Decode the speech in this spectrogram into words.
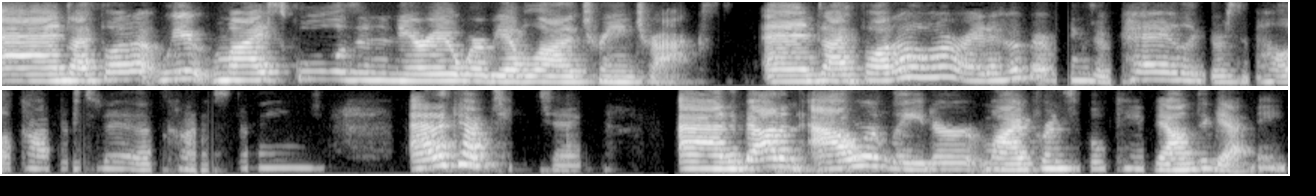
And I thought we, my school is in an area where we have a lot of train tracks. And I thought, oh, all right, I hope everything's okay. Like there's some helicopters today. That's kind of strange. And I kept teaching. And about an hour later, my principal came down to get me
